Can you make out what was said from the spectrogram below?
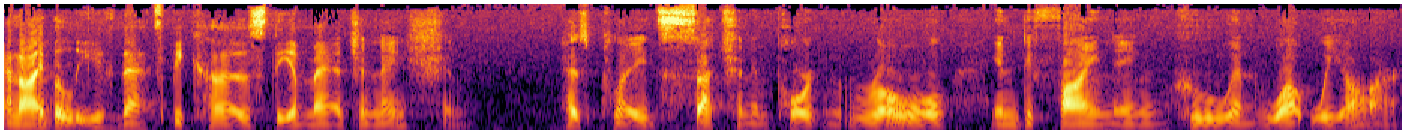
And I believe that's because the imagination has played such an important role in defining who and what we are.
